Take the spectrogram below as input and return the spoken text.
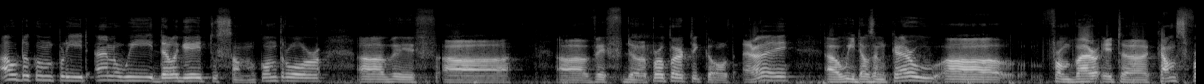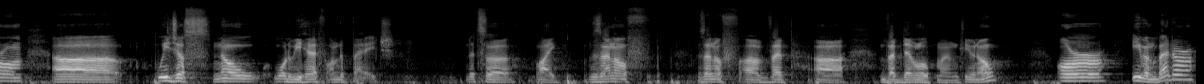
autocomplete and we delegate to some controller uh, with, uh, uh with the property called array. Uh, we doesn't care uh, from where it comes from. we just know what we have on the page. That's a like Zen of, Zen of web, web development, you know? Or even better,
